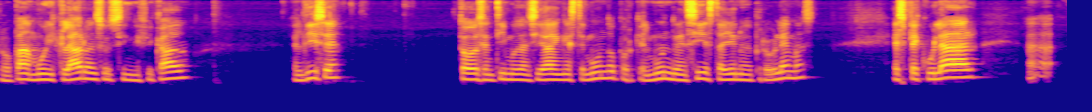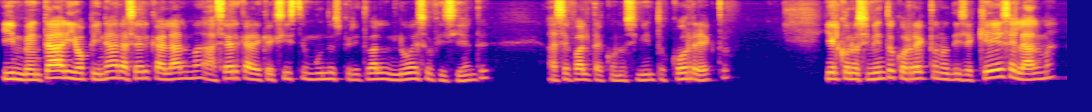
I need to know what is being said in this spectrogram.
Prabhupada muy claro en su significado. Él dice, todos sentimos ansiedad en este mundo porque el mundo en sí está lleno de problemas. Especular, ah, inventar y opinar acerca del alma, acerca de que existe un mundo espiritual, no es suficiente. Hace falta conocimiento correcto. Y el conocimiento correcto nos dice qué es el alma,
